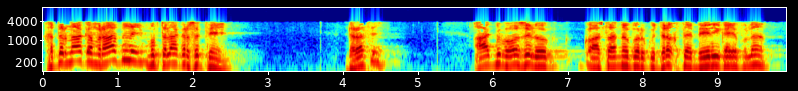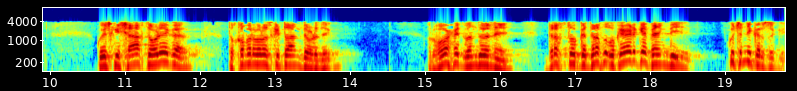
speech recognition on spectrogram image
خطرناک امراض میں مبتلا کر سکتے ہیں۔ ڈراتے ہیں۔ آج بھی بہت سے لوگ آستانوں پر کوئی درخت ہے، بیری کا یا فلاں، کوئی اس کی شاخ توڑے گا تو قبر پر اس کی ٹانگ توڑ دے گا۔ اور واحد بندوں نے درختوں کے درخت اکیڑ کے پھینک دیے۔ کچھ نہیں کر سکے۔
